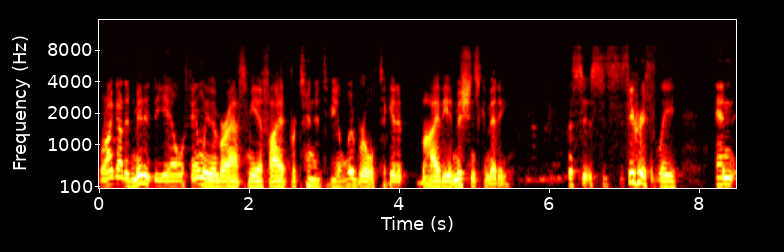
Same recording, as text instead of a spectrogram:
When I got admitted to Yale, a family member asked me if I had pretended to be a liberal to get it by the admissions committee. Seriously. And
